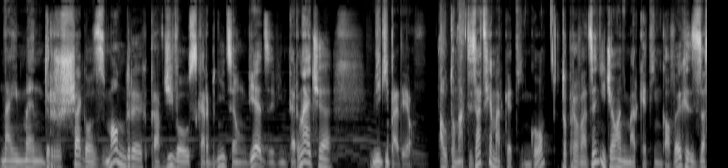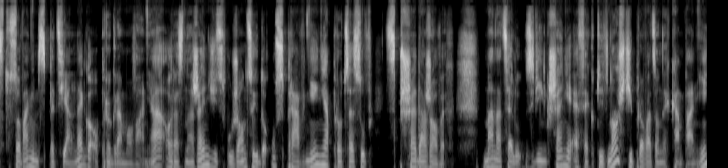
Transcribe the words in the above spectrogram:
najmędrszego z mądrych, prawdziwą skarbnicę wiedzy w internecie, Wikipedię. Automatyzacja marketingu to prowadzenie działań marketingowych z zastosowaniem specjalnego oprogramowania oraz narzędzi służących do usprawnienia procesów sprzedażowych. Ma na celu zwiększenie efektywności prowadzonych kampanii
